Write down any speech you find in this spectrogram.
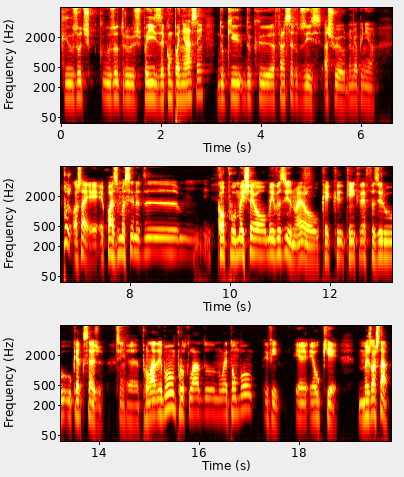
que, os outros, que os outros países acompanhassem do que, do que a França reduzisse. Acho eu, na minha opinião. Pois, lá está, é, é, quase uma cena de hum, copo meio cheio ou meio vazio, não é? Ou que é que, quem é que deve fazer o, o que quer que seja. Sim. Uh, por um lado é bom, por outro lado não é tão bom, enfim, é, é o que é. Mas lá está,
